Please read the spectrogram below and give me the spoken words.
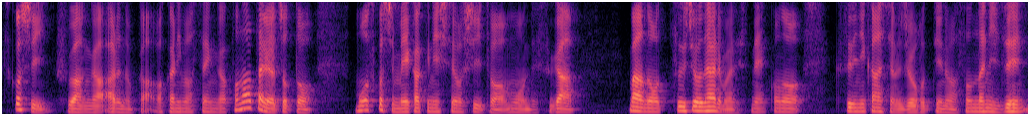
少し不安があるのか分かりませんが、このあたりはちょっともう少し明確にしてほしいとは思うんですが、まあ、あの通常であればですねこの薬に関しての情報っていうのはそんなに事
